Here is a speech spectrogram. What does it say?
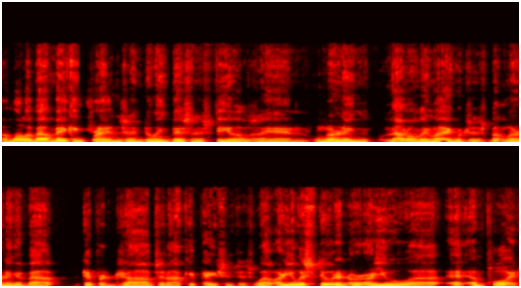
I'm all about making friends and doing business deals and learning not only languages, but learning about different jobs and occupations as well. Are you a student or are you uh, employed?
